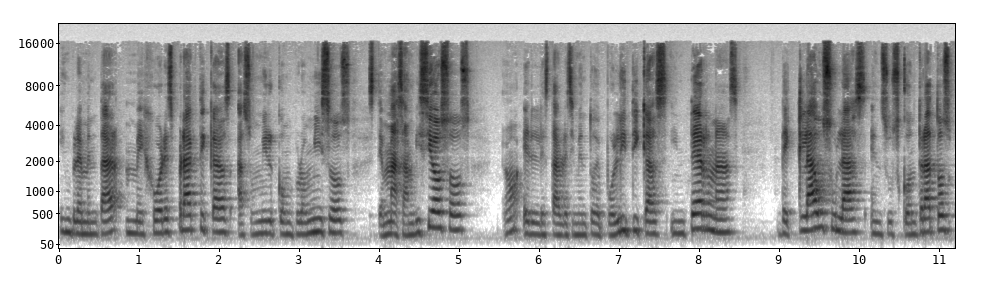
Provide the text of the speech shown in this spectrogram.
implementar mejores prácticas, asumir compromisos este, más ambiciosos, el establecimiento de políticas internas, de cláusulas en sus contratos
